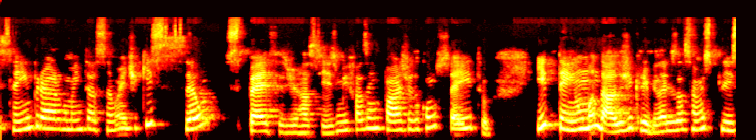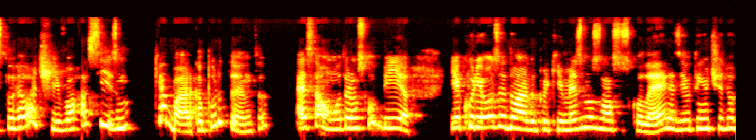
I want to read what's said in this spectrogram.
sempre a argumentação é de que são espécies de racismo e fazem parte do conceito. E tem um mandado de criminalização explícito relativo ao racismo, que abarca, portanto, essa homotransfobia. E é curioso, Eduardo, porque mesmo os nossos colegas, e eu tenho tido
